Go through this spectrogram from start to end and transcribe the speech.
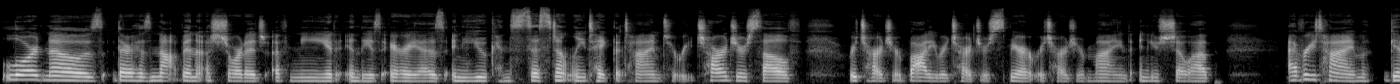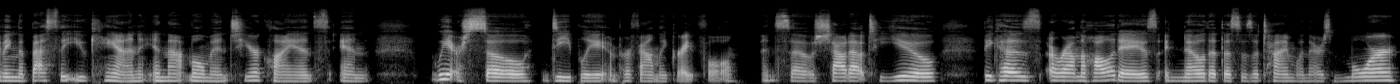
Lord knows there has not been a shortage of need in these areas. And you consistently take the time to recharge yourself, recharge your body, recharge your spirit, recharge your mind. And you show up every time giving the best that you can in that moment to your clients. And we are so deeply and profoundly grateful. And so, shout out to you because around the holidays, I know that this is a time when there's more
